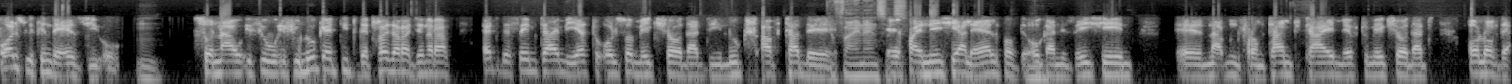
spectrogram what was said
falls within the SGO. Mm. So now, if you if you look at it, the Treasurer General at the same time, he has to also make sure that he looks after the, the finances. Uh, financial health of the mm. organization. And from time to time, have to make sure that all of the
